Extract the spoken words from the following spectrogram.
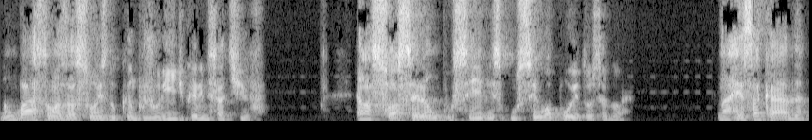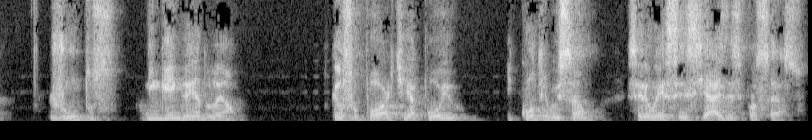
não bastam as ações do campo jurídico e administrativo. Elas só serão possíveis com seu apoio, torcedor. Na ressacada, juntos, ninguém ganha do leão. Teu suporte e apoio e contribuição serão essenciais nesse processo.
